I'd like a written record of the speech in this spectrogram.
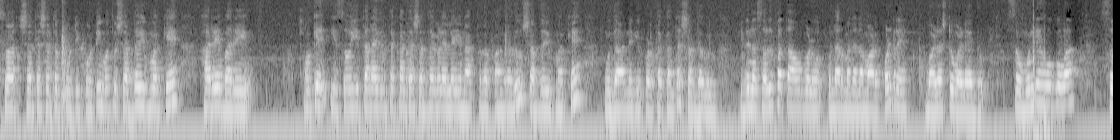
ಸ್ವ ಶತ ಶತ ಕೋಟಿ ಕೋಟಿ ಮತ್ತು ಶಬ್ದ ಯುಗ್ಮಕ್ಕೆ ಹರೆ ಬರೆ. ಓಕೆ ಈ ಸೊ ಈ ಥರ ಆಗಿರ್ತಕ್ಕಂಥ ಶಬ್ದಗಳೆಲ್ಲ ಏನಾಗ್ತದಪ್ಪ ಅಂದ್ರೆ ಅದು ಶಬ್ದ ಯುಗ್ಮಕ್ಕೆ ಉದಾಹರಣೆಗೆ ಕೊಡ್ತಕ್ಕಂಥ ಶಬ್ದಗಳು. ಇದನ್ನು ಸ್ವಲ್ಪ ತಾವುಗಳು ಪುನರ್ಮನನ ಮಾಡಿಕೊಂಡ್ರೆ ಬಹಳಷ್ಟು ಒಳ್ಳೆಯದು ಸೊ ಮುಂದೆ ಹೋಗುವ. ಸೊ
